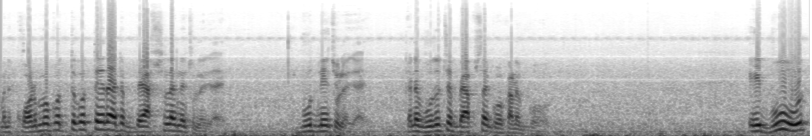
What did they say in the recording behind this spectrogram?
মানে কর্ম করতে করতে এরা একটা ব্যবসা লাইনে চলে যায়। বুথ নিয়ে চলে যায়। কেন? বুথ হচ্ছে ব্যবসা গোকারক গ্রহ এই বুথ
